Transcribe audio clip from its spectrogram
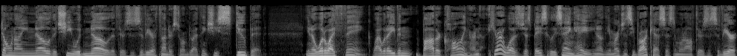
Don't I know that she would know that there's a severe thunderstorm? Do I think she's stupid? You know, what do I think? Why would I even bother calling her? And here I was just basically saying, hey, you know, the emergency broadcast system went off. There's a severe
